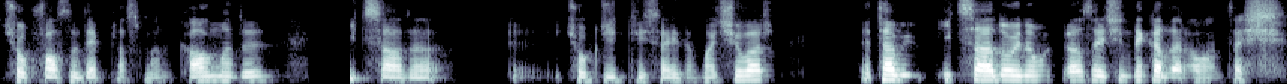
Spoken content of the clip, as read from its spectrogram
çok fazla deplasmanı kalmadı. İç sahada e, çok ciddi sayıda maçı var. E tabii iç sahada oynamak Galatasaray için ne kadar avantaj.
